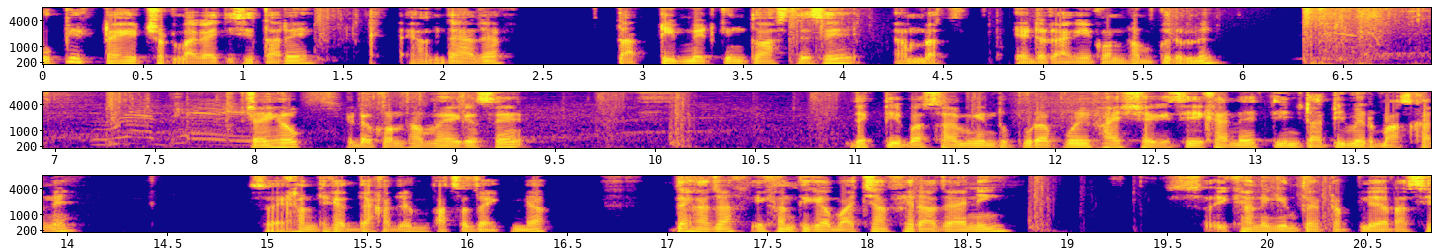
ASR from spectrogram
ওকে একটা হেডশট লাগাই দিছি তারে। এখন দেখা যাক, তার টিমমেট কিন্তু আসতেছে। আমরা এটার আগে কনফার্ম করে যাই হোক, এটা কনফার্ম হয়ে গেছে। দেখতেই পাচ্ছ, আমি কিন্তু পুরোপুরি ফাইসা গেছি এখানে, তিনটা টিমের মাঝখানে। তো এখান থেকে দেখা যাক, বাঁচা যায় কিনা। দেখা যাক, এখান থেকে বাচ্চা ফেরা যায়নি। সো এখানে কিন্তু একটা প্লেয়ার আছে,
